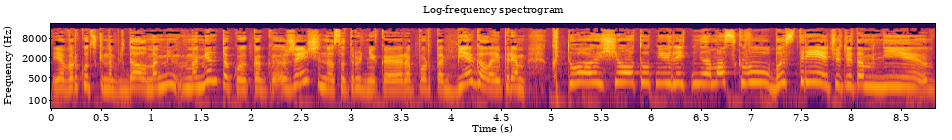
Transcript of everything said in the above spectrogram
Я в Иркутске наблюдала момент, момент такой, как женщина, сотрудник аэропорта, бегала и прям, кто еще тут не летит на Москву? Быстрее! Чуть ли там не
